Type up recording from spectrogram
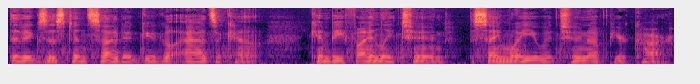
that exist inside a Google Ads account can be finely tuned the same way you would tune up your car.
